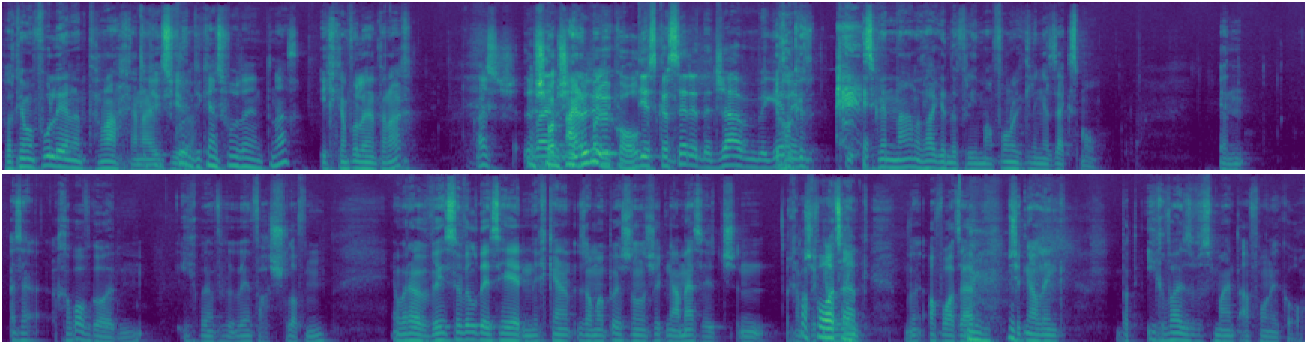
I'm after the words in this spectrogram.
kan komen voelen Tanach, naar Yeshiva. Du kannst voelen Tanach? Ik kan voelen Tanach. Du Aber einer hat mir Die ist considered the job in Ich habe beginning. ich bin nahe Tag in der Früh, man vorne klingen sechsmal. Und also, ich habe aufgehoben, ich bin, bin einfach schlafen. Und whatever, wer so will das hören, ich kann so mein personal schicken eine Message. Und ich kann Auf schicken einen WhatsApp. Link, auf WhatsApp, schicken einen Link. But ich weiß, was meint Aphonico.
